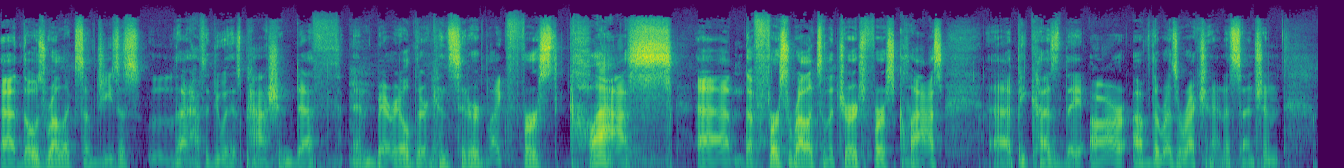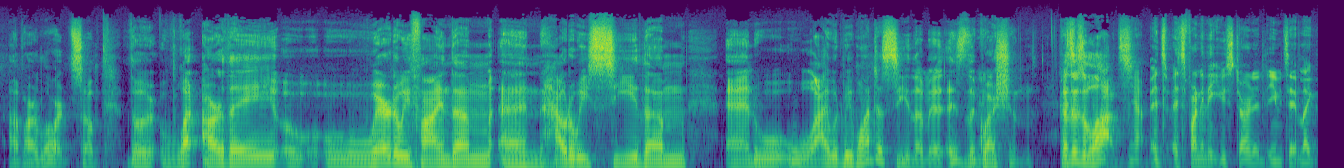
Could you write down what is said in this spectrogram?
uh, those relics of Jesus that have to do with his passion, death, and burial, they're considered like first class, um, the first relics of the church, first class, uh, because they are of the resurrection and ascension of our Lord. So, the, what are they? Where do we find them, and how do we see them? And why would we want to see them is the question because there's a lot Yeah, it's it's funny that you started even saying like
